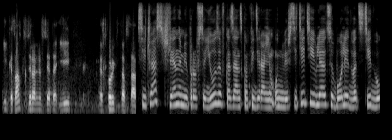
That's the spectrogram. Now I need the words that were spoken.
и Казанского федерального университета, и Республики Татарстан. Сейчас членами профсоюза в Казанском федеральном университете являются более 22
